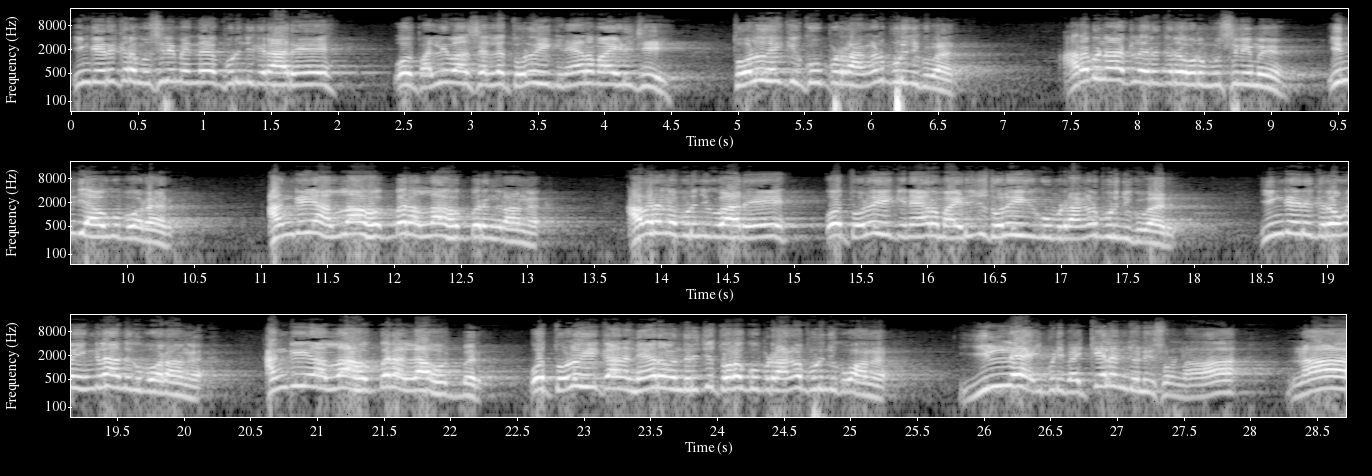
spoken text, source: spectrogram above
இங்க இருக்கிற முஸ்லீம் என்ன புரிஞ்சுக்கிறாரு? ஒரு பள்ளிவாசல்ல தொழுகைக்கு நேரம் ஆயிடுச்சு. தொழுகைக்கு கூப்பிடுறாங்கன்னு புரிஞ்சுக்குவார். அரபு நாட்டில் இருக்கிற ஒரு முஸ்லீம் இந்தியாவுக்கு போறார். அங்கேயும் அல்லாஹ் அக்பர் அல்லாஹ் அக்பருங்கிறாங்க. அவர் என்ன புரிஞ்சுக்குவாரு? ஓ தொழுகைக்கு நேரம் ஆயிடுச்சு தொழுகைக்கு கூப்பிடுறாங்கன்னு புரிஞ்சுக்குவாரு. இங்க இருக்கிறவங்க இங்கிலாந்துக்கு போறாங்க. அங்கேயும் அல்லாஹ் அக்பர் அல்லாஹ் அக்பர். ஓ தொழுகைக்கான நேரம் வந்துருச்சு தொலை கூப்பிடுறாங்க புரிஞ்சுக்குவாங்க. இல்ல இப்படி வைக்கலன்னு சொல்லி சொன்னா நான்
